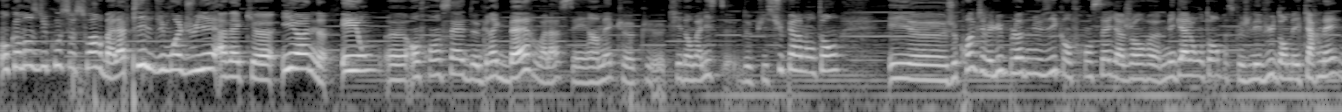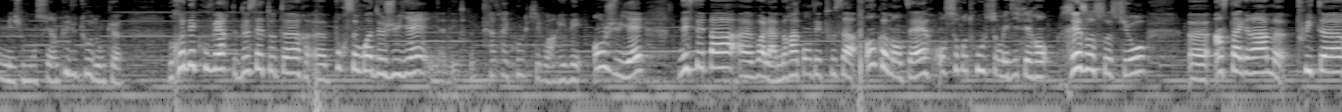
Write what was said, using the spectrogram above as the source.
On commence du coup ce soir bah, la pile du mois de juillet avec euh, Ion, Éon en français de Greg Baer. Voilà, c'est un mec qui est dans ma liste depuis super longtemps et euh, je crois que j'avais lu Blood Music en français il y a genre euh, méga longtemps parce que je l'ai vu dans mes carnets, mais je m'en souviens plus du tout. Donc, euh, redécouverte de cet auteur pour ce mois de juillet. Il y a des trucs très très cool qui vont arriver en juillet. N'hésitez pas voilà, à me raconter tout ça en commentaire. On se retrouve sur mes différents réseaux sociaux Instagram, Twitter.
